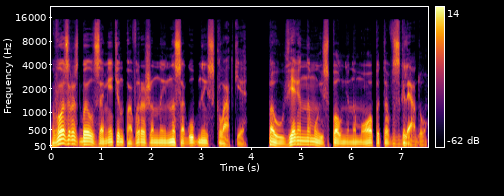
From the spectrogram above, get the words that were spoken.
Возраст был заметен по выраженной носогубной складке, по уверенному, исполненному опыта взгляду.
